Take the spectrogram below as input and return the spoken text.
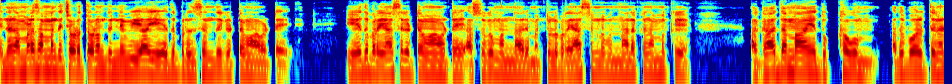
എന്നാൽ നമ്മളെ സംബന്ധിച്ചിടത്തോളം ദുന്യവിയായ ഏത് പ്രതിസന്ധി ഘട്ടമാവട്ടെ ഏത് പ്രയാസഘട്ടമാവട്ടെ അസുഖം വന്നാലും മറ്റുള്ള പ്രയാസങ്ങൾ വന്നാലൊക്കെ നമുക്ക് അഗാധമായ ദുഃഖവും അതുപോലെ തന്നെ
